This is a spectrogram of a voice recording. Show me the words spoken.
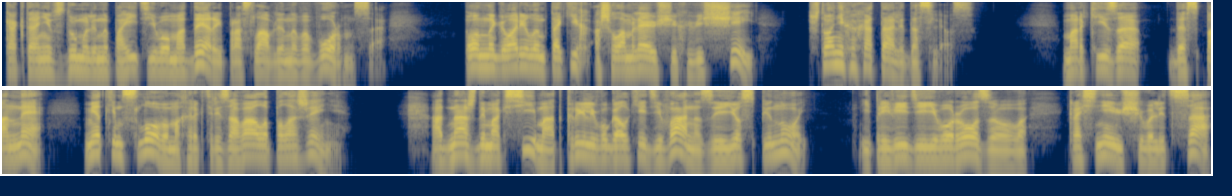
Как-то они вздумали напоить его Мадерой прославленного Вормса. Он наговорил им таких ошеломляющих вещей, что они хохотали до слез. Маркиза де Спане метким словом охарактеризовала положение. Однажды Максима открыли в уголке дивана за ее спиной, и при виде его розового, краснеющего лица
